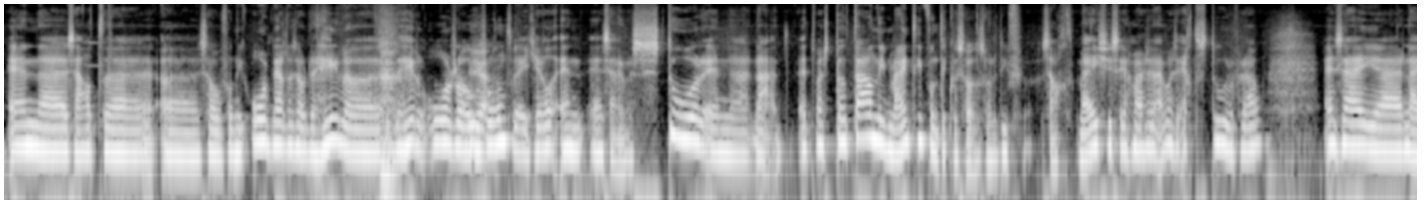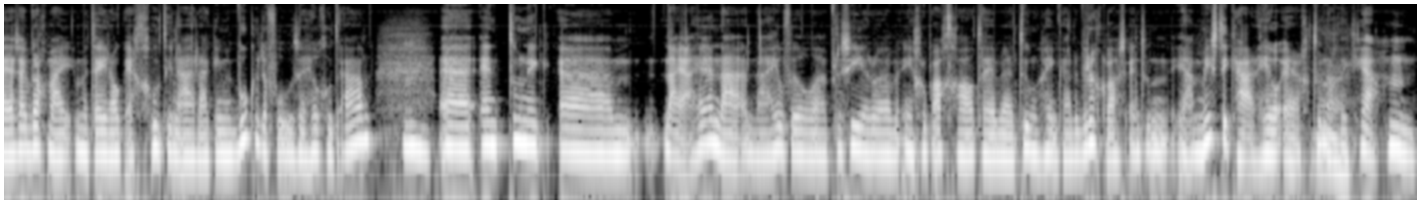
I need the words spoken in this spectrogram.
En eh, ze had eh, zo van die oorbellen, zo de hele, de hele oor zo Ja. rond, weet je wel. En, en zij was stoer. En eh, nou, het, was totaal niet mijn type, want ik was zo, zo lief, zacht meisje, zeg maar. Zij was echt een stoere vrouw. En zij, eh, nou ja, zij bracht mij meteen ook echt goed in aanraking met boeken. Dat voelde ze heel goed aan. Mm. Eh, en toen ik, ehm, nou ja, hè, na, na heel veel eh, plezier in groep 8 gehad te hebben, toen ging ik naar de brugklas. En toen ja, miste ik haar heel erg. Toen dacht ik, ja, hmm.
